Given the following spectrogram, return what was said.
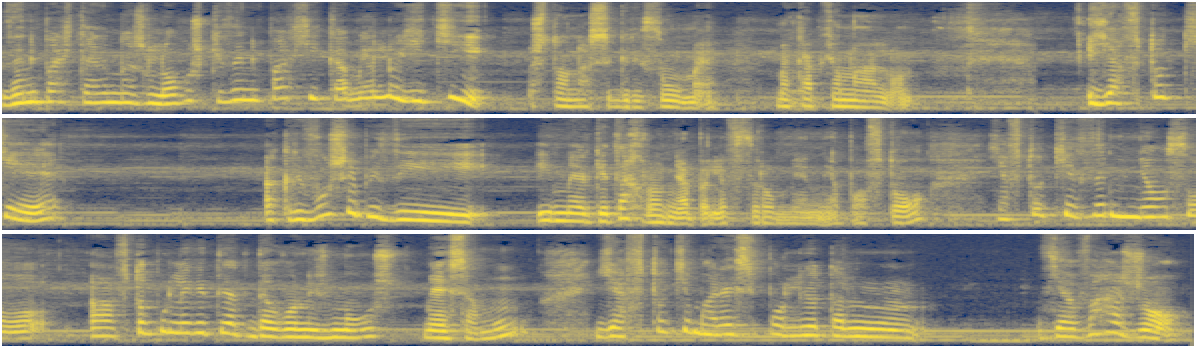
Δεν υπάρχει κανένας λόγος και δεν υπάρχει καμία λογική στο να συγκριθούμε με κάποιον άλλον. Γι' αυτό και ακριβώς επειδή είμαι αρκετά χρόνια απελευθερωμένη από αυτό, γι' αυτό και δεν νιώθω αυτό που λέγεται ανταγωνισμός μέσα μου, γι' αυτό και μου αρέσει πολύ όταν διαβάζω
